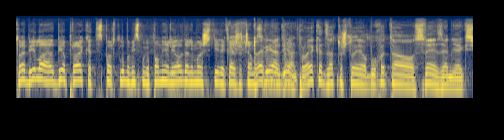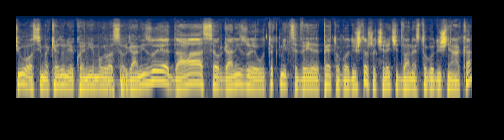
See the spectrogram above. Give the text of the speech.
To je bilo bio projekat sport kluba, mi smo ga pominjali ovde, ali možeš ti da kažeš o čemu se To je bio divan projekat zato što je obuhvatao sve zemlje XU osim Makedonije koja nije mogla da se organizuje, da se organizuje utakmice 2005. godišta, što će reći 12. godišnjaka.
